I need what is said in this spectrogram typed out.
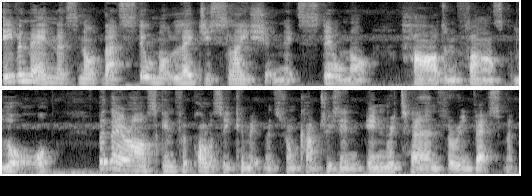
even then, that's not that's still not legislation. It's still not hard and fast law, but they're asking for policy commitments from countries in, in return for investment.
